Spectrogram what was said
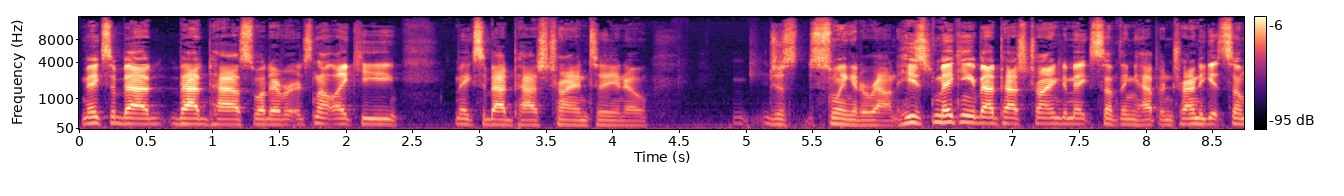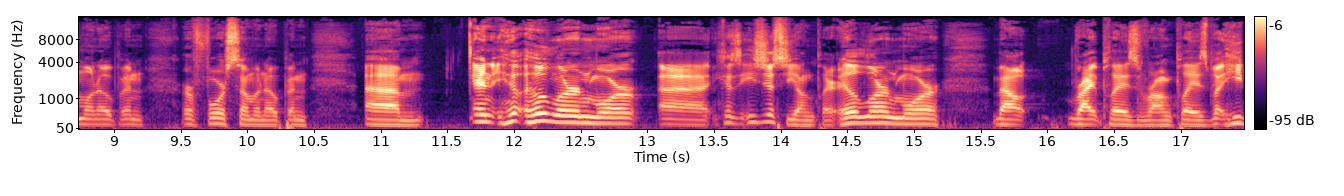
he makes a bad bad pass, whatever. It's not like he makes a bad pass trying to you know just swing it around. He's making a bad pass, trying to make something happen, trying to get someone open or force someone open. Um, and he'll, he'll learn more because uh, he's just a young player. He'll learn more about right plays and wrong plays, but he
